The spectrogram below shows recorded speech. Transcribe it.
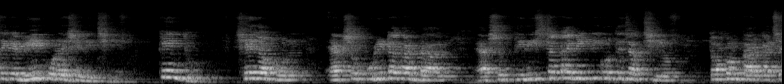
থেকে ভিড় করে এসে নিচ্ছিল কিন্তু সে যখন একশো কুড়ি টাকার ডাল একশো তিরিশ টাকায় বিক্রি করতে চাচ্ছিল, তখন তার কাছে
